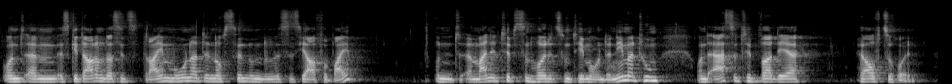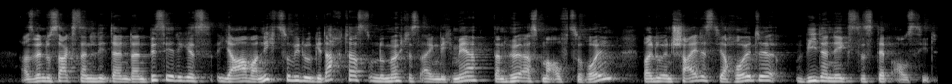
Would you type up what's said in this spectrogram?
Und ähm, es geht darum, dass jetzt drei Monate noch sind und dann ist das Jahr vorbei. Und äh, meine Tipps sind heute zum Thema Unternehmertum. Und der erste Tipp war der, hör auf zu heulen. Also wenn du sagst, dein, dein, dein bisheriges Jahr war nicht so, wie du gedacht hast und du möchtest eigentlich mehr, dann hör erst mal auf zu heulen, weil du entscheidest ja heute, wie der nächste Step aussieht.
